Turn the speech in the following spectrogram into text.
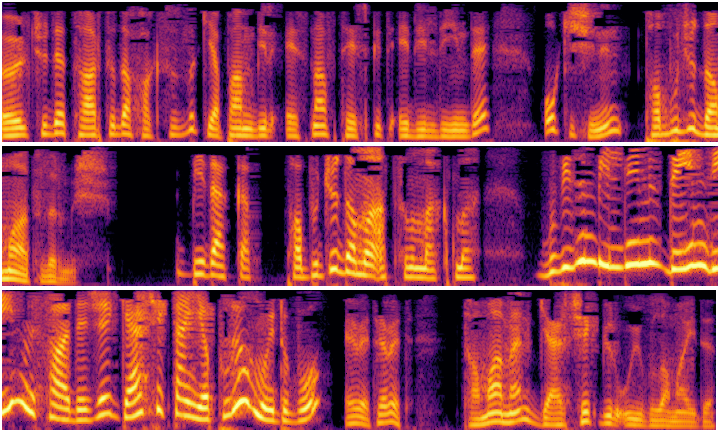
ölçüde tartıda haksızlık yapan bir esnaf tespit edildiğinde o kişinin pabucu dama atılırmış. Bir dakika, pabucu dama atılmak mı? Bu bizim bildiğimiz deyim değil mi sadece? Gerçekten yapılıyor muydu bu? Evet evet, tamamen gerçek bir uygulamaydı.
